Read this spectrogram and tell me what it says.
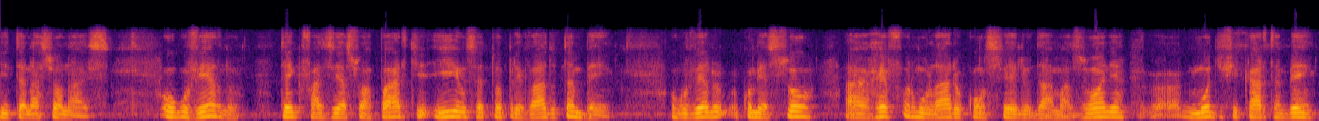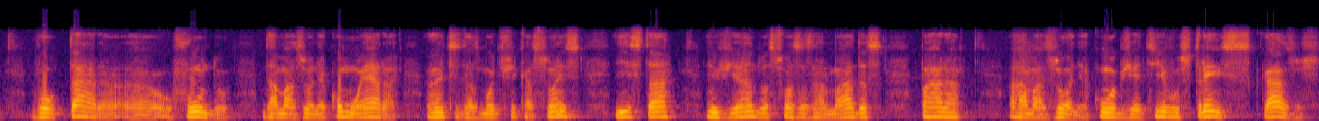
internacionais. O governo tem que fazer a sua parte e o setor privado também. O governo começou a reformular o Conselho da Amazônia, modificar também, voltar a, a, o fundo da Amazônia como era antes das modificações e está enviando as Forças Armadas para a Amazônia, com objetivos três casos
